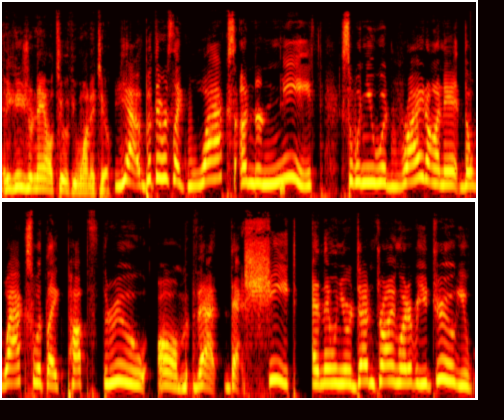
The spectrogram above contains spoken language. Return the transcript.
and you can use your nail too if you wanted to. Yeah, but there was like wax underneath, so when you would write on it, the wax would like pop through um that that sheet, and then when you were done drawing whatever you drew, you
